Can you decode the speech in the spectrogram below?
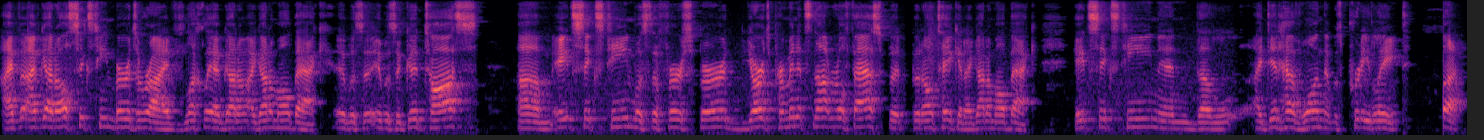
I've I've got all 16 birds arrived. Luckily, I've got them. I got them all back. It was a, it was a good toss. Um, 816 was the first bird. Yards per minute's not real fast, but but I'll take it. I got them all back. 816, and the I did have one that was pretty late, but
